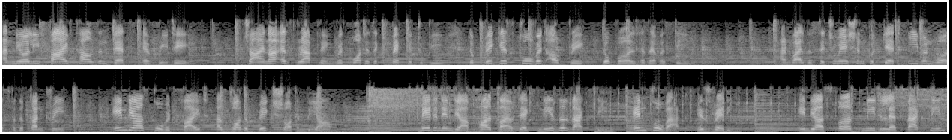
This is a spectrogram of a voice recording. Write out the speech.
and nearly 5,000 deaths every day. China is grappling with what is expected to be the biggest COVID outbreak the world has ever seen. And while the situation could get even worse for the country, India's COVID fight has got a big shot in the arm. Made in India, Bharat Biotech's nasal vaccine, iNCOVACC, is ready. India's first needle-less vaccine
